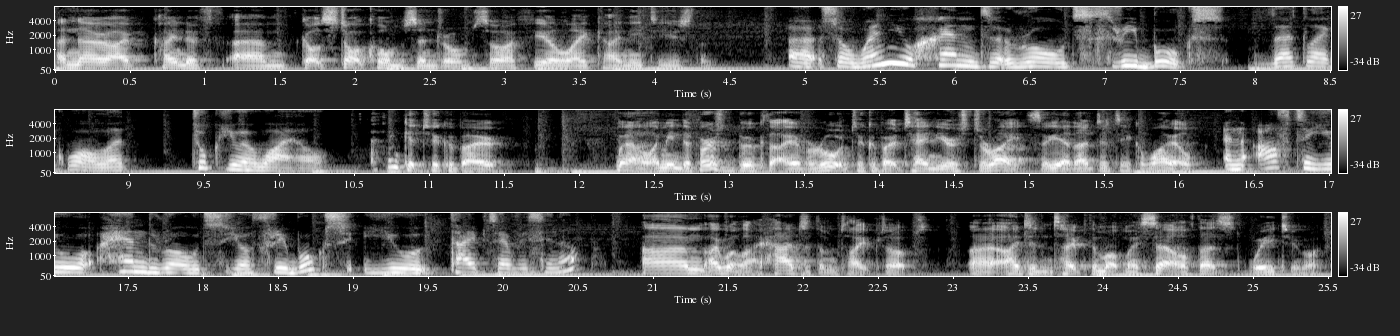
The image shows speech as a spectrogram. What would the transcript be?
and now I've kind of um, got Stockholm syndrome, so I feel like I need to use them. Uh, so when you hand wrote three books, that like well, that took you a while. I think it took about. Well, I mean, the first book that I ever wrote took about 10 years to write, so yeah, that did take a while. And after you hand wrote your three books, you typed everything up? Um, I, well, I had them typed up. Uh, I didn't type them up myself, that's way too much.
